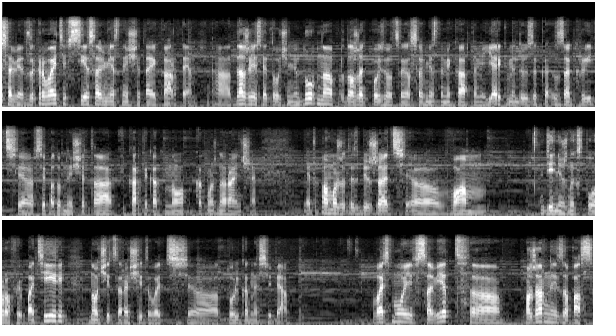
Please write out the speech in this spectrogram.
совет. Закрывайте все совместные счета и карты. А, даже если это очень удобно, продолжать пользоваться совместными картами, я рекомендую зак- закрыть э, все подобные счета и карты как, но, как можно раньше. Это поможет избежать э, вам денежных споров и потерь, научиться рассчитывать э, только на себя. Восьмой совет. Э, пожарный запас.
